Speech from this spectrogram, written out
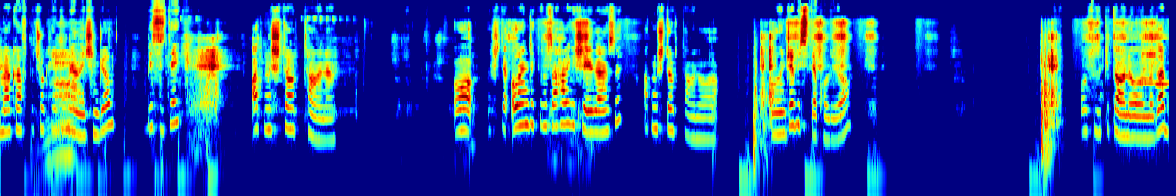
Minecraft'ta çok iyi bilmeyen için diyorum. Bir stick 64 tane. O işte oyundaki mesela hangi şeydense 64 tane olarak. Olunca bir stack oluyor. 32 tane olana da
